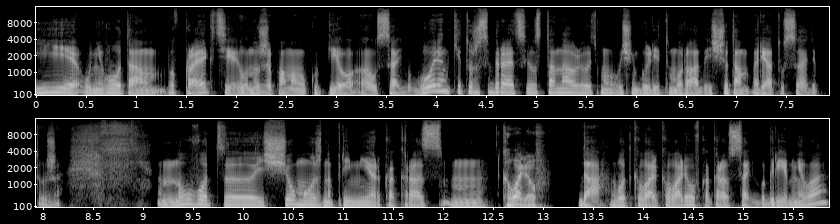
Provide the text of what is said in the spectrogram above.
И у него там в проекте, он уже, по-моему, купил а, усадьбу Горенки, тоже собирается ее устанавливать, мы очень были этому рады. Еще там ряд усадеб тоже. Ну вот э, еще можно пример как раз... Ковалев. Да, вот Коваль, Ковалев, как раз усадьба Гребнева,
